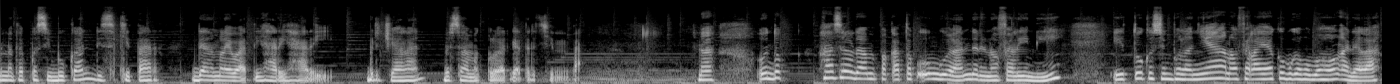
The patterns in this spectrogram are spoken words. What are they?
menatap kesibukan di sekitar, dan melewati hari-hari berjalan bersama keluarga tercinta. Nah, untuk hasil dampak atau keunggulan dari novel ini, itu kesimpulannya novel Ayahku Bukan Membohong adalah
